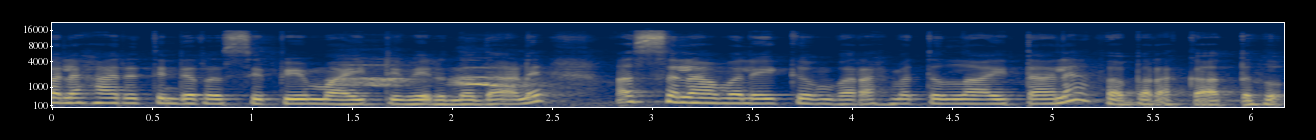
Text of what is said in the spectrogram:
പലഹാരത്തിന്റെ റെസിപ്പിയുമായിട്ട് വരുന്നതാണ്. അസ്സലാമലൈക്കും വറഹമത്തല്ലായി താല വബറക്കാത്തുഹു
